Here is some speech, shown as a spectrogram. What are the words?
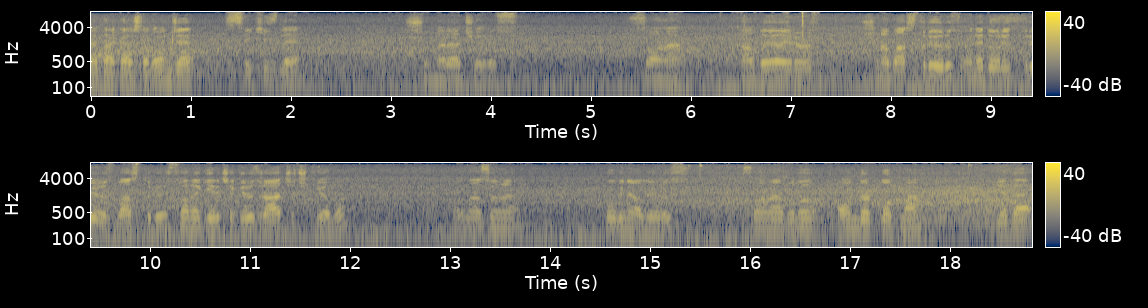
Evet arkadaşlar önce 8 ile şunları açıyoruz. Sonra kabloyu ayırıyoruz. Şuna bastırıyoruz. Öne doğru ittiriyoruz. Bastırıyoruz. Sonra geri çekiyoruz. Rahatça çıkıyor bu. Ondan sonra bobini alıyoruz. Sonra bunu 14 lokma ya da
